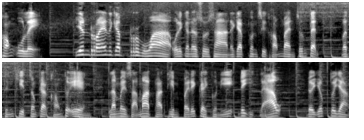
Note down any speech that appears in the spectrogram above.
ของอูเลเยันไรนะครับระบุว่าโอลิกานาโซชานะครับคนสื่อของแมนเชสเตอร์มาถึงขีดจำกัดของตัวเอง และไม่สามารถพาทีมไปได้ไกลกว่านี้ได้อีกแล้ว โดยยกตัวอย่าง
